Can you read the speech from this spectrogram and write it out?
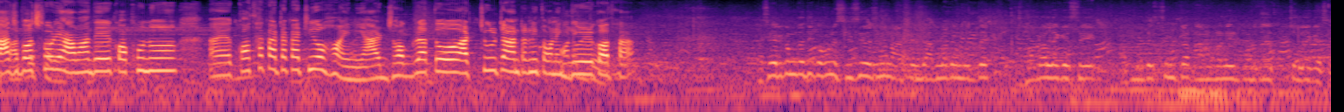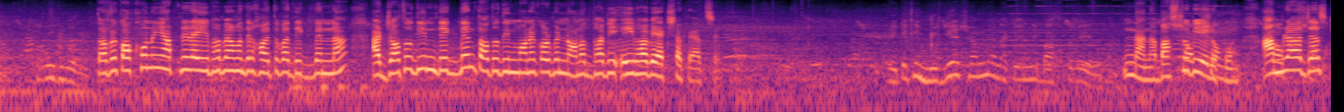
পাঁচ, হ্যাঁ, বছরে। আমাদের কখনো কথা কাটাকাটিও হয়নি। আর ঝগড়া তো আর চুল টানটানি তো অনেক অনেক দূরের কথা। আচ্ছা এরকম যদি কখনো সিচুয়েশন আসে যে আপনাদের মধ্যে ঝগড়া লেগেছে আপনাদের চুলটা টানাটানির পর্যায়ে চলে গেছে তখন কি করবেন? তবে কখনোই আপনারা এইভাবে আমাদের হয়তোবা দেখবেন না। আর যতদিন দেখবেন ততদিন মনে করবেন ননদ ভাবি এইভাবে একসাথে আছে। এটা কি মিডিয়ার সামনে নাকি এমনি বাস্তবে না না বাস্তবে এরকম। আমরা জাস্ট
